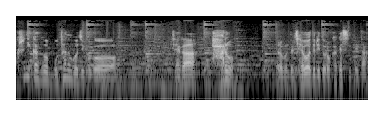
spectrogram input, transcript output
그러니까 그거 못하는 거지, 그거. 제가 바로 여러분들 재워드리도록 하겠습니다.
